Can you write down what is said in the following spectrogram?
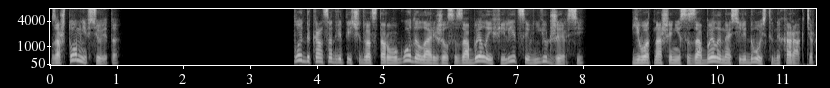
За что мне все это? Вплоть до конца 2022 года Ларри жил с Изабеллой и Фелицией в Нью-Джерси. Его отношения с Изабеллой носили двойственный характер.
